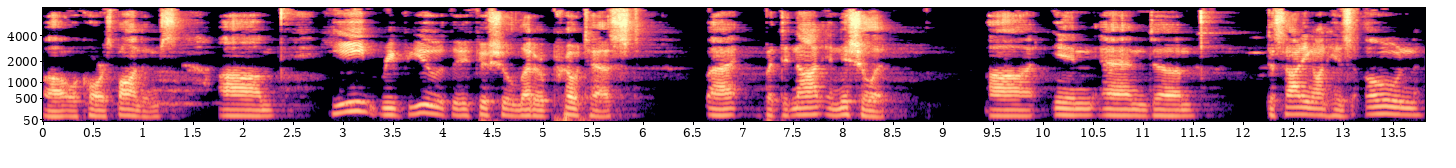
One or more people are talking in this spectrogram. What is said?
uh, or correspondence. Um, he reviewed the official letter of protest, but, but did not initial it. Uh, in and um, deciding on his own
